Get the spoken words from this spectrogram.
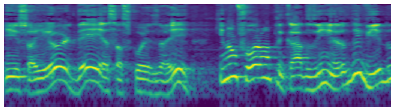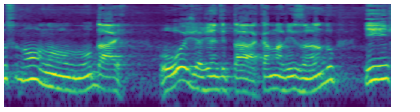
isso aí, eu herdei essas coisas aí que não foram aplicados dinheiros devidos no, no, no DAE. Hoje a gente está canalizando e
